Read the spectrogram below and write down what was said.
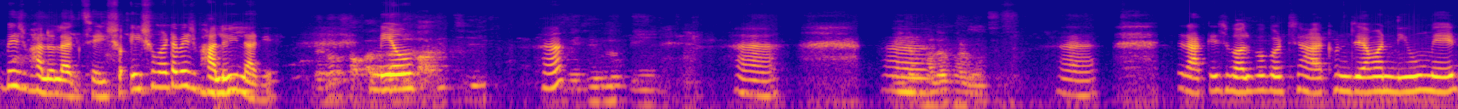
বেশ ভালো লাগছে। এই এই সময়টা বেশ ভালোই লাগে। মেয়েও। হ্যাঁ? হ্যাঁ। হ্যাঁ। হ্যাঁ। রাকেশ গল্প করছে এখন যে আমার নিউ মেড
